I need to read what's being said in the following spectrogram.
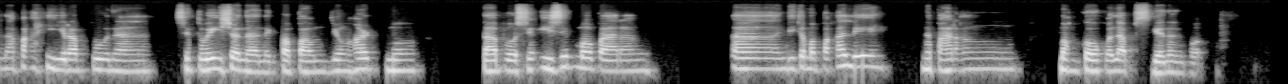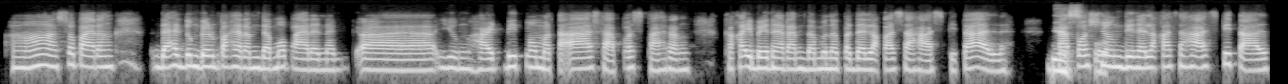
napakahirap po na situation na nagpa-pound yung heart mo. Tapos yung isip mo parang uh, hindi ka mapakali, na parang magko-collapse. Ganun po. Ah, so parang dahil doon ganun pakiramdam mo para nag uh, yung heartbeat mo mataas tapos parang kakaiba yung naramdam mo nagpadala ka sa hospital. Yes, Tapos po. yung dinala ka sa hospital,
